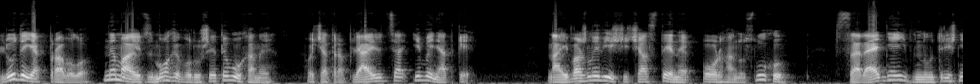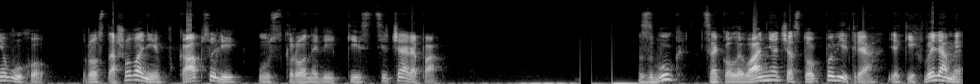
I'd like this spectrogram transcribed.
Люди, як правило, не мають змоги ворушити вухами, хоча трапляються і винятки. Найважливіші частини органу слуху середнє й внутрішнє вухо, розташовані в капсулі у скроневій кістці черепа. Звук це коливання часток повітря, які хвилями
